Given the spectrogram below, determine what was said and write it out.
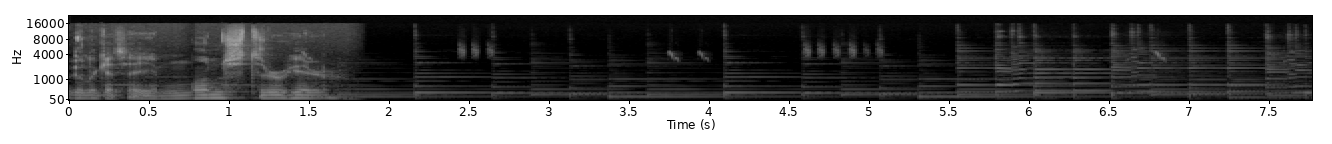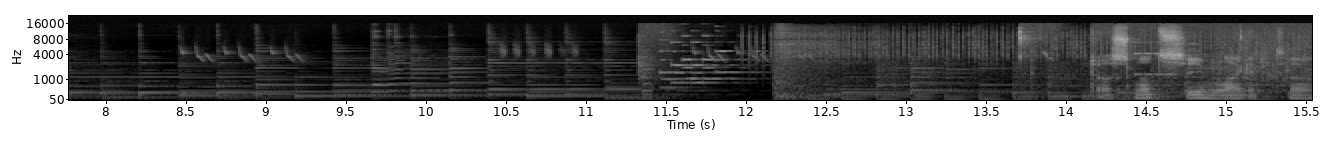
we'll get a monster here. Does not seem like it though.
